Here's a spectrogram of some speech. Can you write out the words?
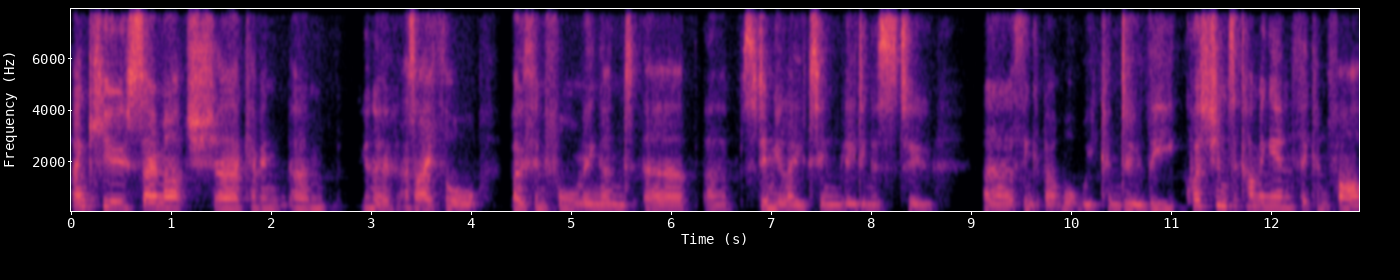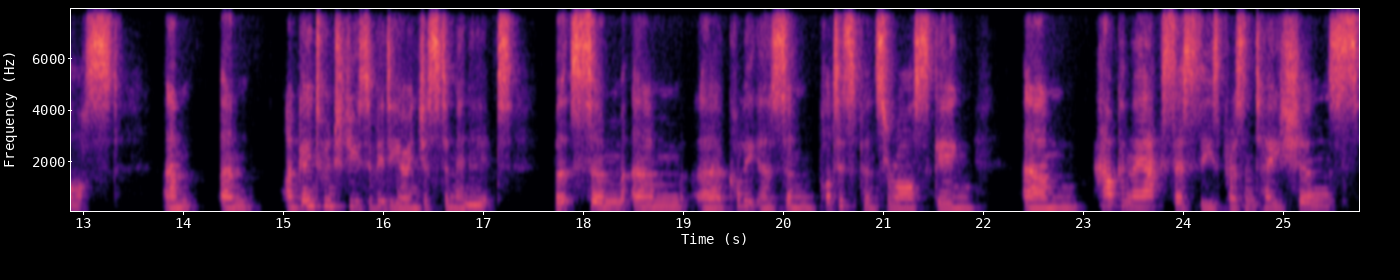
Thank you so much, uh, Kevin. Um, you know, as I thought, both informing and uh, uh, stimulating, leading us to uh, think about what we can do. The questions are coming in thick and fast. Um, um, I'm going to introduce a video in just a minute, but some um, uh, uh, some participants are asking um, how can they access these presentations?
